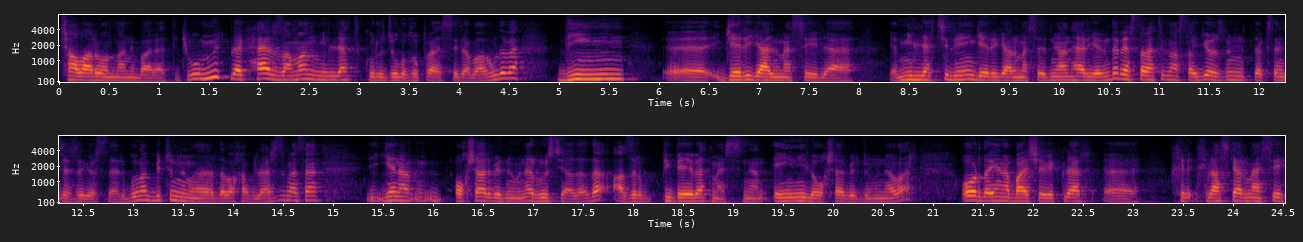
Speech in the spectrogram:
çaları ondan ibarətdir ki, bu mütləq hər zaman millət quruculuğu prosesi ilə bağlıdır və dinin geri gəlməsi ilə, ya millətçiliyin geri gəlməsi dünyanın hər yerində restorativ nostalgiya özünü mütləq səncəsə göstərir. Buna bütün nümunələrdə baxa bilərsiniz. Məsələn, yenə oxşar bir nümunə Rusiyada da Azərbaycan məscidinin eyni ilə oxşar bir nümunə var. Orada yenə bolşeviklər Xilaskar Məsih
